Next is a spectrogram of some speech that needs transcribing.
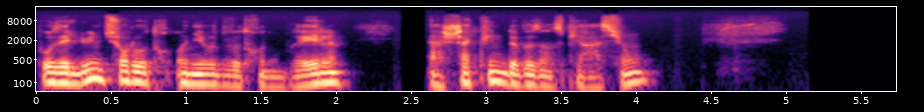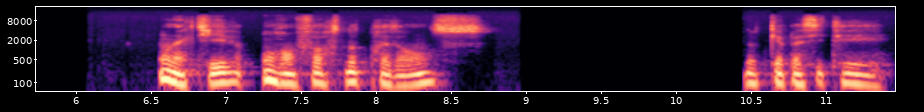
posées l'une sur l'autre au niveau de votre nombril, à chacune de vos inspirations, on active, on renforce notre présence, notre capacité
